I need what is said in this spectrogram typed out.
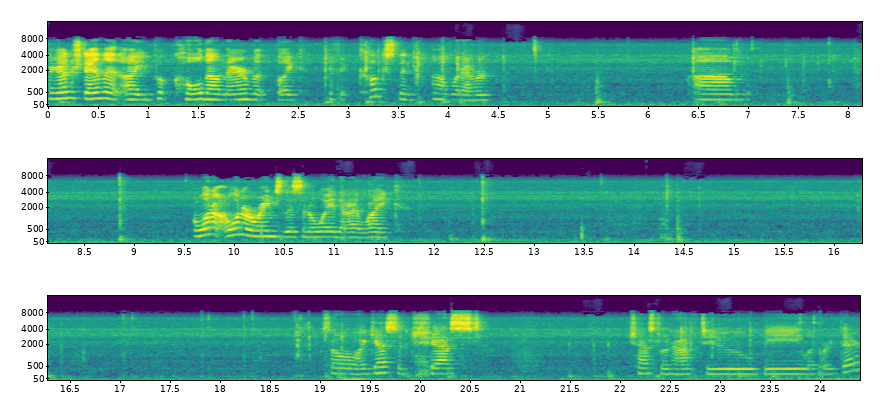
Like, I understand that uh, you put coal down there, but, like, if it cooks, then, oh, whatever. Um, I want to I want to arrange this in a way that I like. So I guess a chest chest would have to be like right there.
